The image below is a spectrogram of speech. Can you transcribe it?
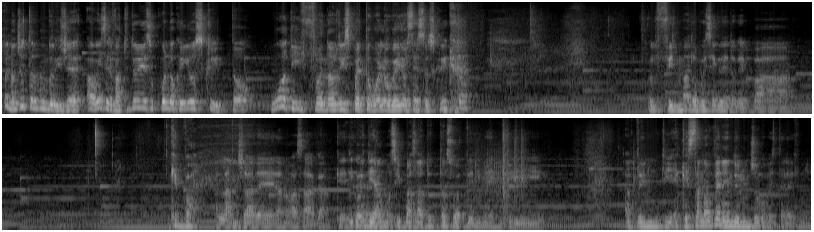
Poi a un certo punto dice: Oh, voi siete fatti teorie su quello che io ho scritto? What if non rispetto quello che io stesso ho scritto? Col filmato poi segreto che va Che va. a lanciare la nuova saga. Che ricordiamo si basa tutta su avvenimenti avvenuti e che stanno avvenendo in un gioco per telefoni.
